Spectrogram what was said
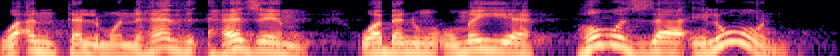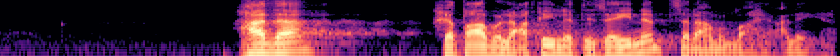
وأنت المنهزم وبنو أمية هم الزائلون. هذا خطاب العقيلة زينب سلام الله عليها.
